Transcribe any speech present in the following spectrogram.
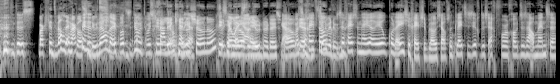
dus, Maar ik vind het wel leuk maar ik wat vind ze het doet. wel leuk wat ze doet. Misschien een linkje in de show notes. Dit is ik ben heel nu wel benieuwd naar deze Ja, vrouw. maar Ja. ze geeft ook, ze geeft een heel, heel college geeft ze bloot zelfs. Dan kleedt ze zich dus echt voor een grote zaal mensen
